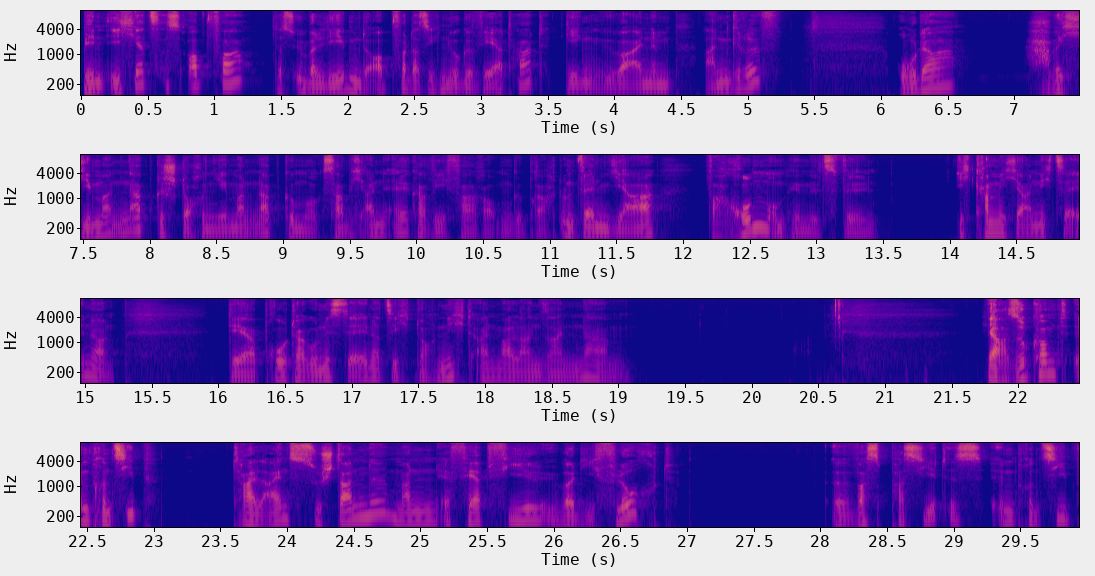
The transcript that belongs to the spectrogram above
bin ich jetzt das Opfer, das überlebende Opfer, das sich nur gewehrt hat gegenüber einem Angriff? Oder habe ich jemanden abgestochen, jemanden abgemurkst? Habe ich einen Lkw-Fahrer umgebracht? Und wenn ja, warum um Himmels willen? Ich kann mich ja an nichts erinnern. Der Protagonist erinnert sich noch nicht einmal an seinen Namen. Ja, so kommt im Prinzip Teil 1 zustande. Man erfährt viel über die Flucht, äh, was passiert ist, im Prinzip,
